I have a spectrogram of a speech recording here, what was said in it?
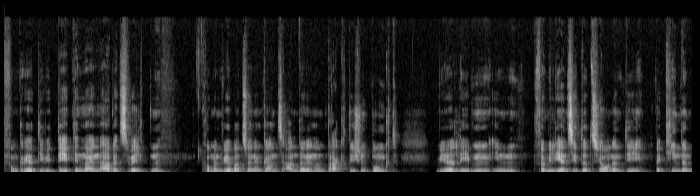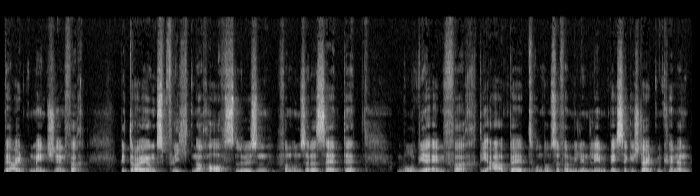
von Kreativität in neuen Arbeitswelten. Kommen wir aber zu einem ganz anderen und praktischen Punkt. Wir leben in familiären Situationen, die bei Kindern, bei alten Menschen einfach Betreuungspflichten auch auslösen von unserer Seite, wo wir einfach die Arbeit und unser Familienleben besser gestalten können,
